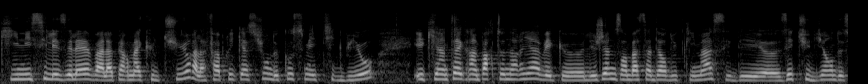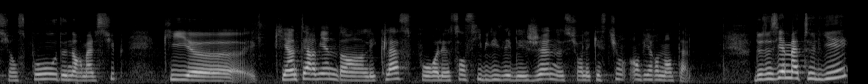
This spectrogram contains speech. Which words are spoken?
qui initie les élèves à la permaculture, à la fabrication de cosmétiques bio et qui intègre un partenariat avec euh, les jeunes ambassadeurs du climat. C'est des euh, étudiants de Sciences Po, de Normal Sup, qui, euh, interviennent dans les classes pour sensibiliser les jeunes sur les questions environnementales. Le deuxième atelier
